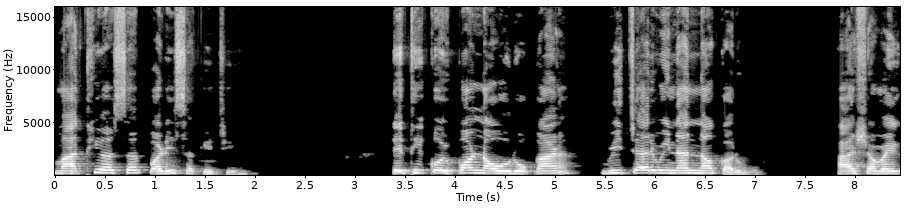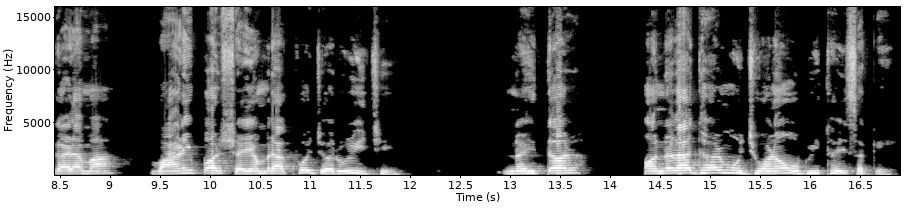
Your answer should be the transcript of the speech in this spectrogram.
માથી અસર પડી શકે છે. તેથી કોઈ પણ નવું રોકાણ વિચાર વિના ન કરવું. આ સમયગાળામાં વાણી પર સંયમ રાખવો જરૂરી છે. નહીતર અનરાધાર મૂંઝવણો ઊભી થઈ શકે.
